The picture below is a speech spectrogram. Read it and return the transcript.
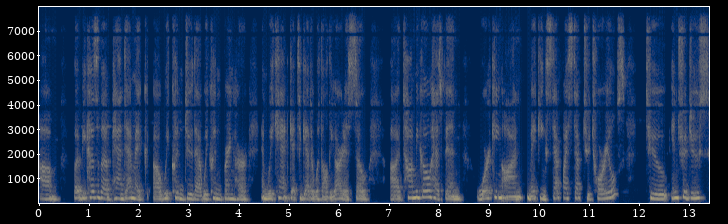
um, but because of the pandemic, uh, we couldn't do that. We couldn't bring her, and we can't get together with all the artists. So, uh, Tamiko has been working on making step by step tutorials to introduce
